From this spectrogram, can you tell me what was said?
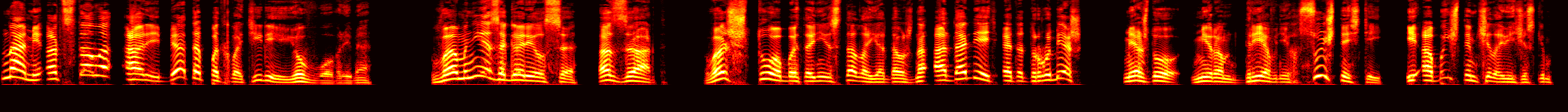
нами отстала, а ребята подхватили ее вовремя. Во мне загорелся азарт. Во что бы это ни стало, я должна одолеть этот рубеж между миром древних сущностей и обычным человеческим.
